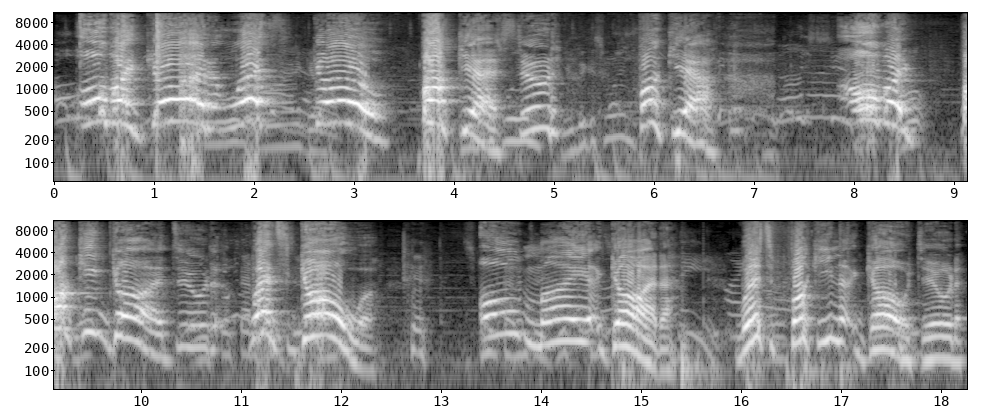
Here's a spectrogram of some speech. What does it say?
Oh my god! Let's go! Fuck yes, dude! Your biggest win. Fuck yeah! Oh my fucking god, dude! Let's go! Oh, oh my god! Let's fucking go, dude!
